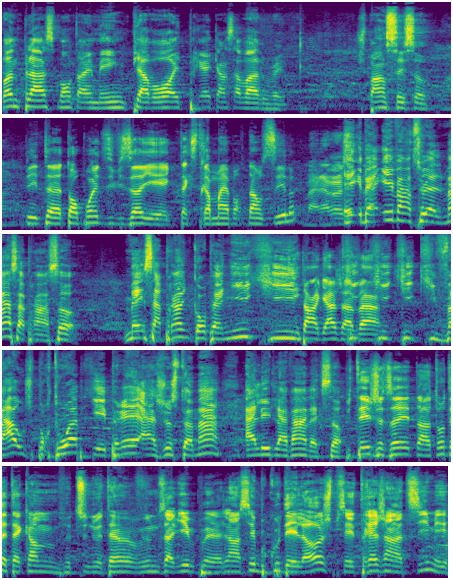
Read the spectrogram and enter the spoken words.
Bonne place, bon timing, puis avoir être prêt quand ça va arriver. Je pense que c'est ça. Puis ton point de visa il est extrêmement important aussi, là. Malheureusement. Eh bien, éventuellement, ça prend ça. Mais ça prend une compagnie qui T'engage qui, avant. qui, qui, qui vouche pour toi puis qui est prêt à justement aller de l'avant avec ça. Puis, tu sais, je veux dire, tantôt, t'étais comme. Tu nous, vous nous aviez euh, lancé beaucoup d'éloges, puis c'est très gentil, mais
